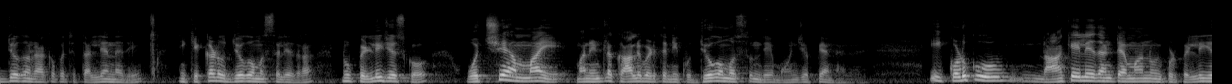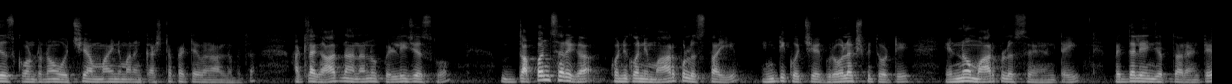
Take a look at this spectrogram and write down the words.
ఉద్యోగం రాకపోతే తల్లి అన్నది నీకు ఎక్కడ ఉద్యోగం వస్తలేదురా నువ్వు పెళ్ళి చేసుకో వచ్చే అమ్మాయి మన ఇంట్లో కాలు పెడితే నీకు ఉద్యోగం వస్తుందేమో అని చెప్పి అన్నది. ఈ కొడుకు నాకే లేదంటే అమ్మా నువ్వు ఇప్పుడు పెళ్ళి చేసుకుంటున్నావు వచ్చే అమ్మాయిని మనం కష్టపెట్టే వాళ్ళ మీద అట్లా కాదు నాన్న నువ్వు పెళ్ళి చేసుకో. తప్పనిసరిగా కొన్ని కొన్ని మార్పులు వస్తాయి. ఇంటికి వచ్చే గృహలక్ష్మితోటి ఎన్నో మార్పులు వస్తాయంటాయి పెద్దలు ఏం చెప్తారంటే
